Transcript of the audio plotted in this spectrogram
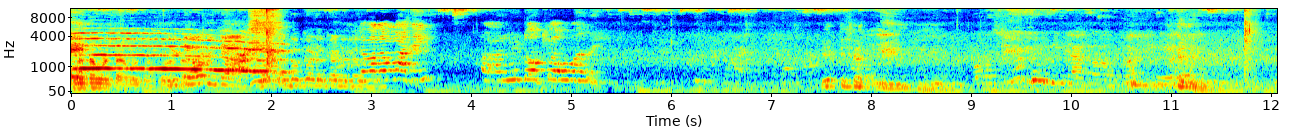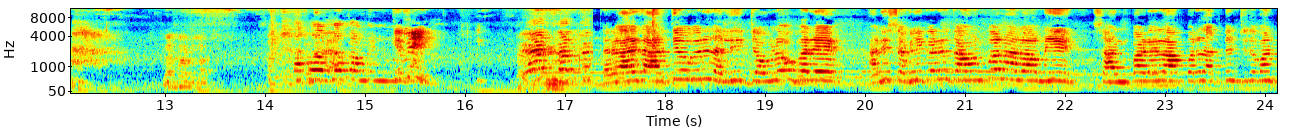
उलटा उलटा उलटा डोकं डोकं डोकं हे टी-शर्ट. तर आरती वगैरे झाली जेवलो वगैरे आणि सगळीकडे जाऊन पण आम्ही सांडपाड्याला परत आत्यांची पण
